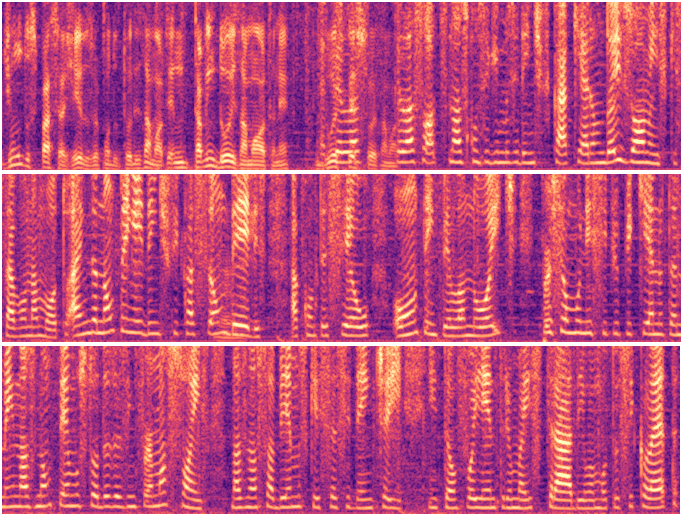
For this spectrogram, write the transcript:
de um dos passageiros ou condutores da moto. Estava em dois na moto, né? É, Duas pelas, pessoas na moto. pelas fotos nós conseguimos identificar que eram dois homens que estavam na moto. Ainda não tem a identificação É. deles. Aconteceu ontem pela noite. Por ser um município pequeno também nós não temos todas as informações, mas nós sabemos que esse acidente aí então foi entre uma estrada e uma motocicleta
